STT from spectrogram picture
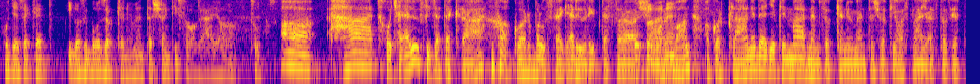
hogy ezeket igaziból zöggenőmentesen kiszolgálja a cucc. A, hát, hogyha előfizetek rá, akkor valószínűleg előrébb tesz a sorban, pláne. akkor pláne, de egyébként már nem zöggenőmentes, aki használja ezt azért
